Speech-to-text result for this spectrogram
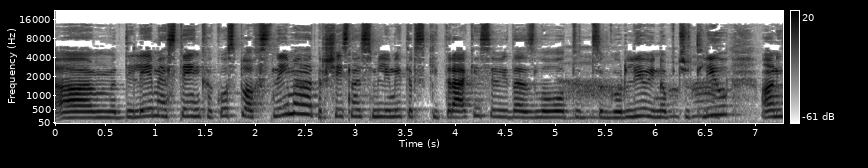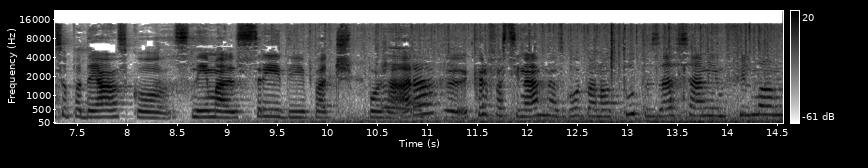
um, dileme s tem, kako sploh snemati. 16 mm trak je seveda zelo tudi gorljiv in občutljiv. Oni so pa dejansko snemali sredi pač požara. Kar fascinantna zgodba, no tudi za samim filmom.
